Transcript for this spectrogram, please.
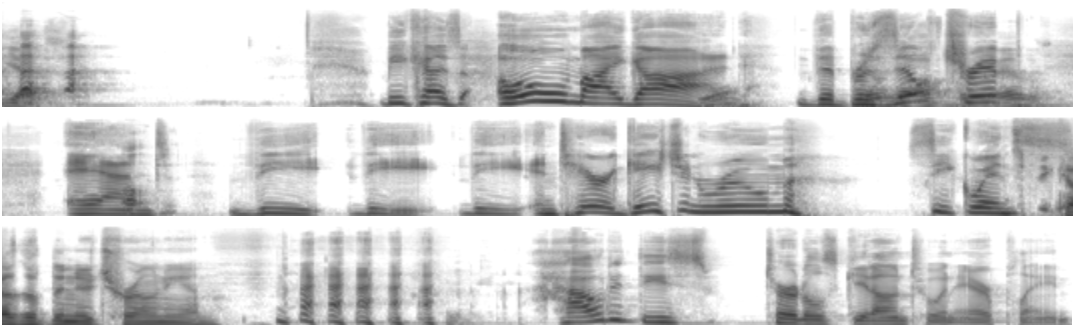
Yes. Because, oh my God, the Brazil off the trip rails. and oh. the the the interrogation room sequence Because of the neutronium. How did these turtles get onto an airplane?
